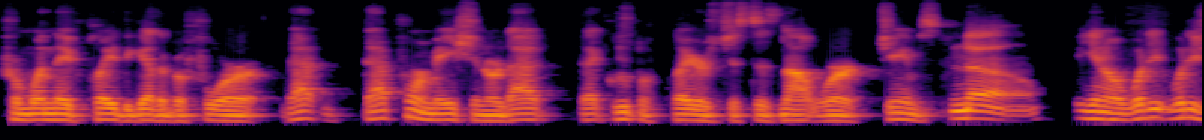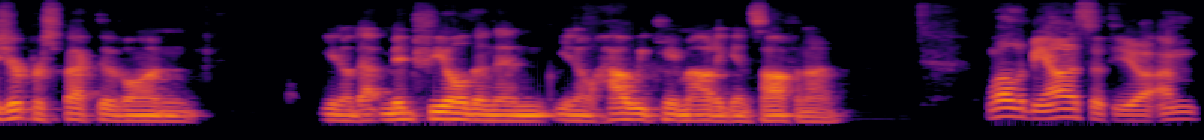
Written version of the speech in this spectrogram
from when they've played together before, that that formation or that that group of players just does not work. James, no. You know what? Is, what is your perspective on you know that midfield and then you know how we came out against Hoffenheim. Well, to be honest with you, I'm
